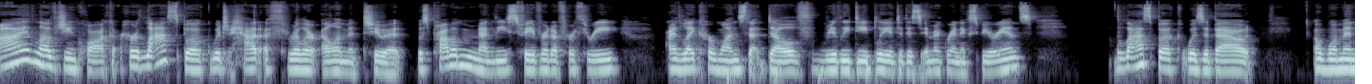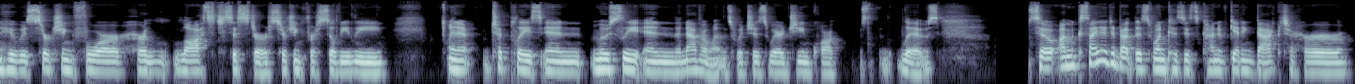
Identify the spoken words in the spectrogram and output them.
I love Jean Kwok. Her last book, which had a thriller element to it, was probably my least favorite of her three. I like her ones that delve really deeply into this immigrant experience. The last book was about a woman who was searching for her lost sister, searching for Sylvie Lee and it took place in mostly in the Netherlands, which is where Jean Kwok lives. So I'm excited about this one because it's kind of getting back to her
